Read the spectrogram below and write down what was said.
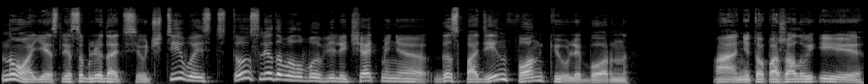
Ну, а если соблюдать всю учтивость, то следовало бы величать меня господин фон Кюлеборн. А не то, пожалуй, и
